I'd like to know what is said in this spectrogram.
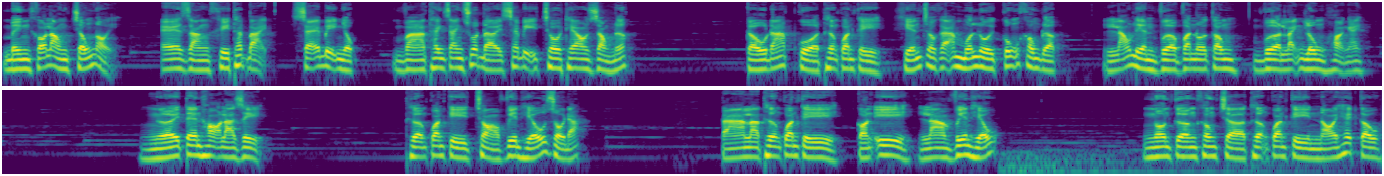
Mình khó lòng chống nổi, e rằng khi thất bại sẽ bị nhục và thanh danh suốt đời sẽ bị trôi theo dòng nước. Câu đáp của thượng quan kỳ khiến cho gã muốn lui cũng không được. Lão liền vừa vận nội công, vừa lạnh lùng hỏi ngay. Người tên họ là gì? Thượng quan kỳ trỏ viên hiếu rồi đáp. Ta là Thượng Quan Kỳ, Còn y là Viên Hiếu Ngôn cường không chờ Thượng Quan Kỳ nói hết câu,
